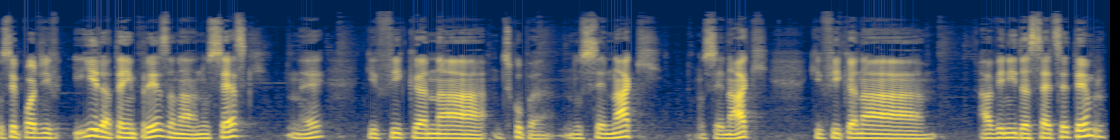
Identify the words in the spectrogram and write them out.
você pode ir até a empresa na, no SESC, né, que fica na, desculpa, no Senac, no Senac, que fica na Avenida 7 de Setembro,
